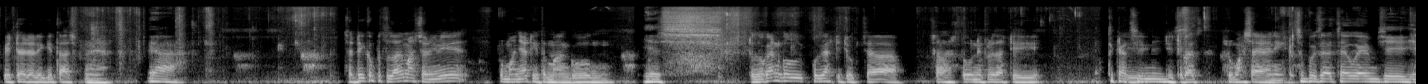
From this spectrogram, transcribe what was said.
beda dari kita sebenarnya. Ya. Jadi kebetulan Mas John ini rumahnya di Temanggung. Yes. Dulu kan kul- kuliah di Jogja, salah satu universitas di Dekat di, sini. di dekat rumah saya nih. Sebut saja UMJ.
